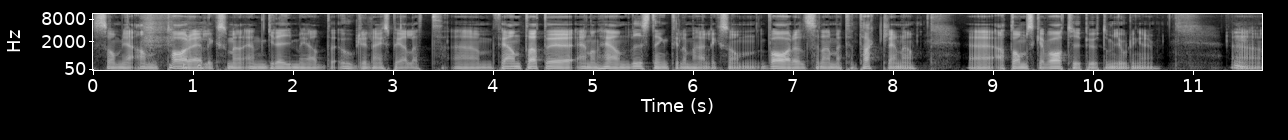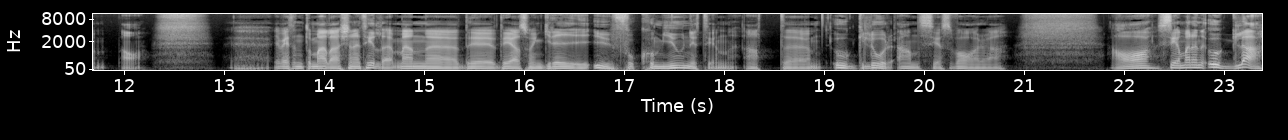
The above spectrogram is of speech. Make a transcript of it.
som jag antar är liksom en, en grej med ugglorna i spelet. Um, för jag antar att det är en hänvisning till de här liksom varelserna med tentaklerna, uh, att de ska vara typ utomjordingar. Mm. Um, ja. Eh, jag vet inte om alla känner till det, men eh, det, det är alltså en grej i ufo-communityn att eh, ugglor anses vara Ja, ser man en uggla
